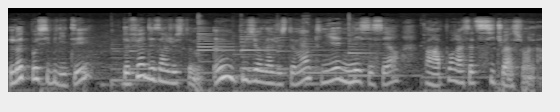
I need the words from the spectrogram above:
l'autre possibilité de faire des ajustements, un ou plusieurs ajustements qui est nécessaire par rapport à cette situation-là.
